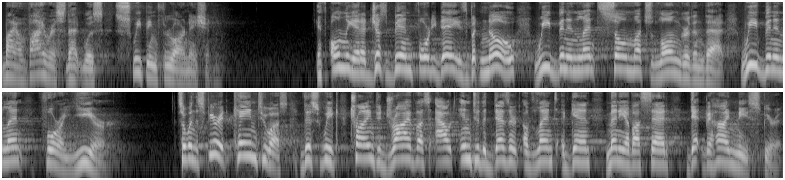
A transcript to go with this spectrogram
by a virus that was sweeping through our nation. If only it had just been 40 days, but no, we've been in Lent so much longer than that. We've been in Lent for a year. So when the Spirit came to us this week, trying to drive us out into the desert of Lent again, many of us said, get behind me, Spirit.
